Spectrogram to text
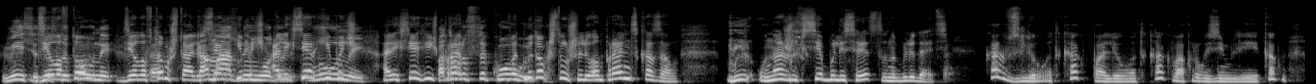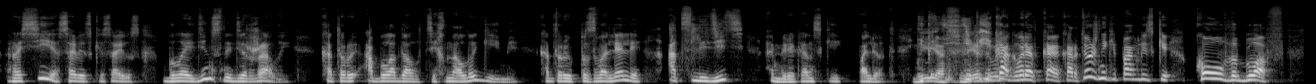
вместе дело состыкованные в том, Дело в том, что Алексей Архипович, модуль, Алексей Архипович, Алексей Архипович прав... вот мы только слушали, он правильно сказал. Мы, у нас же все были средства наблюдать как взлет, как полет, как вокруг Земли, как Россия, Советский Союз, была единственной державой, который обладал технологиями, которые позволяли отследить американский полет. И, и, и, и, как говорят картежники по-английски, call the bluff –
